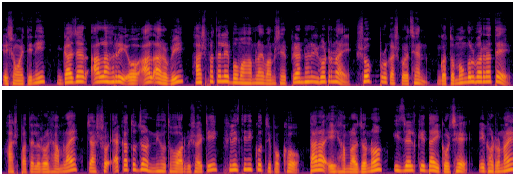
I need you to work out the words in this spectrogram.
এ সময় তিনি গাজার আল আহরি ও আল আরবি হাসপাতালে বোমা হামলায় মানুষের প্রাণহানির ঘটনায় শোক প্রকাশ করেছেন। গত মঙ্গলবার রাতে হাসপাতালের ওই হামলায় চারশো একাত্তর জন নিহত হওয়ার বিষয়টি ফিলিস্তিনি কর্তৃপক্ষ। তারা এই হামলার জন্য ইসরায়েলকে দায়ী করছে। এ ঘটনায়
